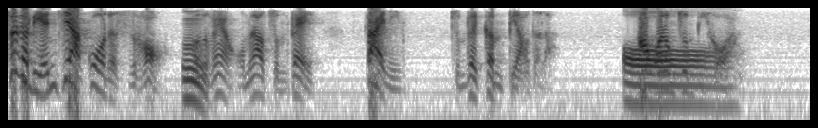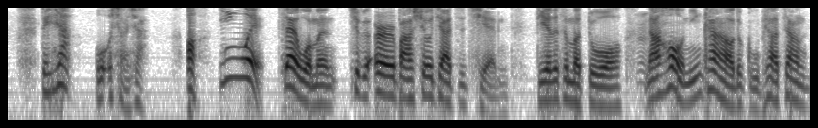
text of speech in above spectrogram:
这个廉价过的时候，嗯，朋友，我们要准备带你准备更标的了。哦，我龙准备好啊。等一下，我我想一下哦，因为在我们这个二二八休假之前跌了这么多，然后您看好的股票这样。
